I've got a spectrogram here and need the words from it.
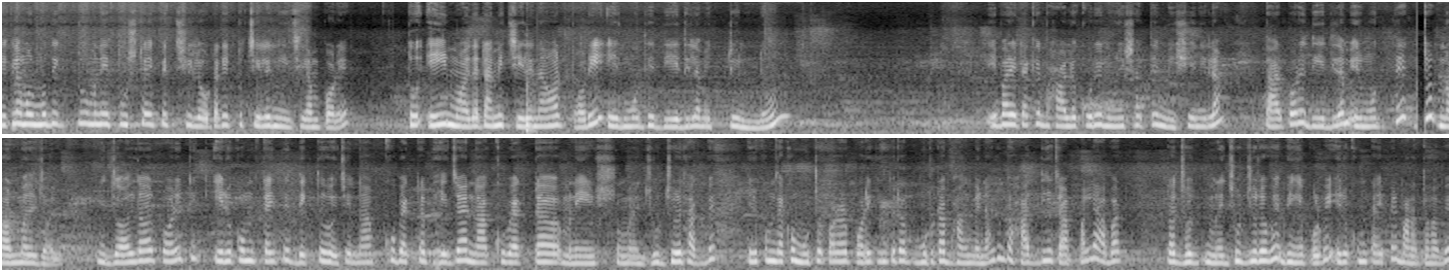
দেখলাম ওর মধ্যে একটু মানে তুষ টাইপের ছিল ওটাকে একটু চেলে নিয়েছিলাম পরে। তো এই ময়দাটা আমি চেলে নেওয়ার পরে এর মধ্যে দিয়ে দিলাম একটু নুন। এবার এটাকে ভালো করে নুনের সাথে মিশিয়ে নিলাম। তারপরে দিয়ে দিলাম এর মধ্যে একটু নর্মাল জল। জল দেওয়ার পরে ঠিক এরকম টাইপের দেখতে হয়েছে, না খুব একটা ভেজা, না খুব একটা মানে মানে ঝুরঝুরে থাকবে। এরকম দেখো মুঠো করার পরে কিন্তু এটা মুঠোটা ভাঙবে না, কিন্তু হাত দিয়ে চাপ মারলে আবার মানে ঝুরঝুরে হয়ে ভেঙে পড়বে, এরকম টাইপের বানাতে হবে।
